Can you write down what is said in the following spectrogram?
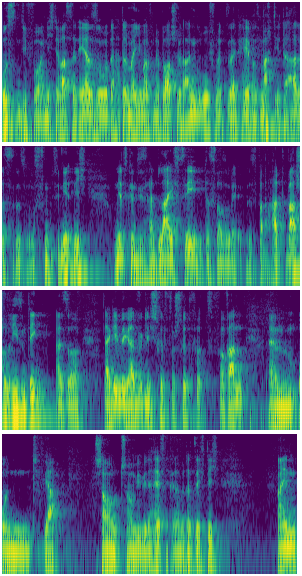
wussten die vorher nicht. Da war es dann eher so, da hat dann mal jemand von der Baustelle angerufen und hat gesagt, hey, was macht ihr da? Das, das, das funktioniert nicht. Und jetzt können sie es halt live sehen. Das war so, das war, hat, war schon ein Riesending. Also da gehen wir gerade wirklich Schritt für Schritt vor, voran ähm, und ja, schauen, schauen, wie wir da helfen können. Aber tatsächlich ein,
